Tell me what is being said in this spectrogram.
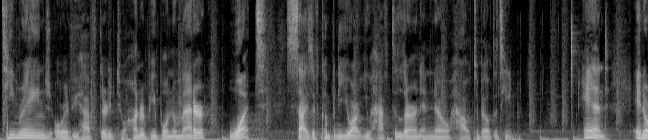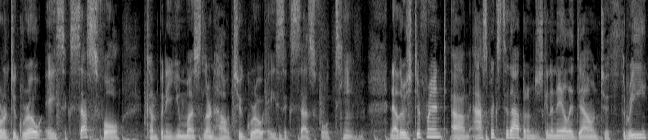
team range, or if you have 30 to 100 people, no matter what size of company you are, you have to learn and know how to build a team. And in order to grow a successful company, you must learn how to grow a successful team. Now, there's different um, aspects to that, but I'm just going to nail it down to three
